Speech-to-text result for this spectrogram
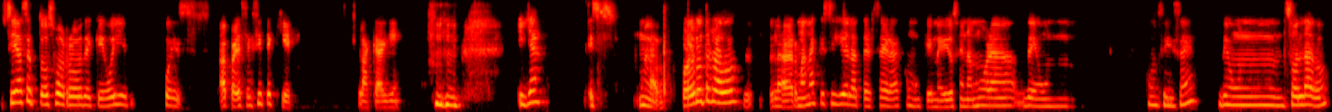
sí aceptó su error de que, oye, pues aparece si te quiere, la cagué. y ya, es un lado. Por el otro lado, la hermana que sigue, la tercera, como que medio se enamora de un, ¿cómo se dice? De un soldado.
